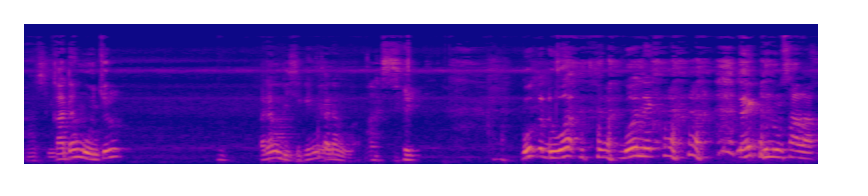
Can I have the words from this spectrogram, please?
masih kadang muncul kadang bisikin kadang enggak masih gue kedua gue naik naik gunung salak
